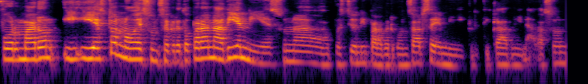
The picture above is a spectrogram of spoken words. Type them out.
formaron, y, esto no es un secreto para nadie, ni es una cuestión ni para avergonzarse, ni criticar, ni nada, son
